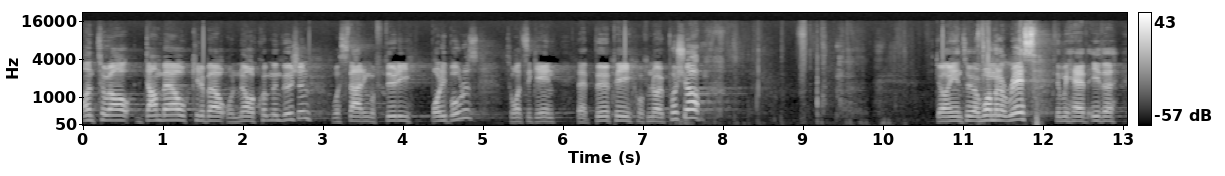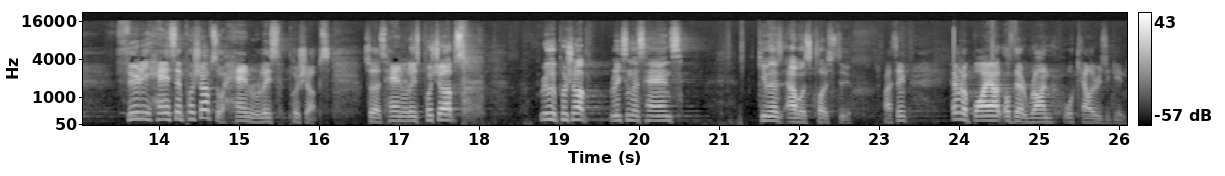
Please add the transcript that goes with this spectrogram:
Onto our dumbbell, kettlebell, or no equipment version, we're starting with 30 bodybuilders. So once again, that burpee with no push-up. Going into a one minute rest, then we have either 30 handstand push-ups or hand release push-ups. So that's hand release push-ups, really push up, releasing those hands, keeping those elbows close to. I think having a buyout of that run or calories again.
